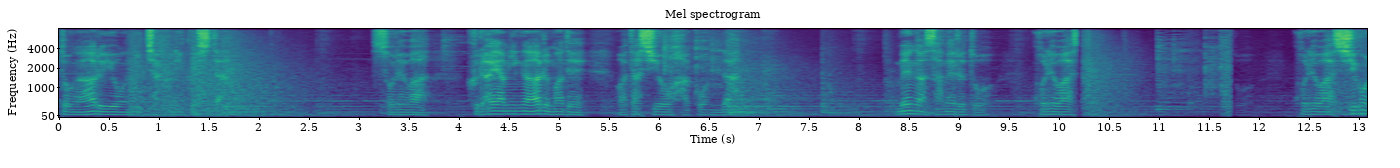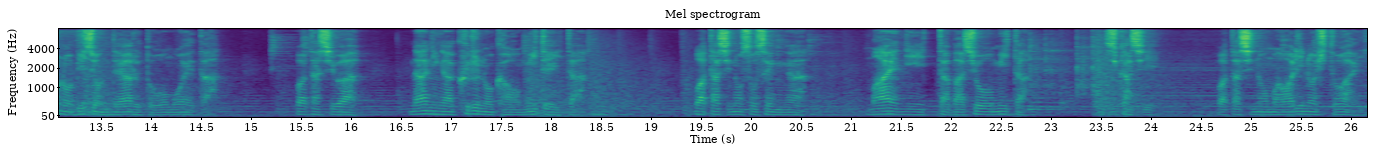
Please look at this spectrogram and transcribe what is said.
ドがあるように着陸した。それは暗闇があるまで私を運んだ。目が覚めるとこれはこれは死後のビジョンであると思えた。私は何が来るのかを見ていた。私の祖先が前に行った場所を見た。しかし私の周りの人は言っ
